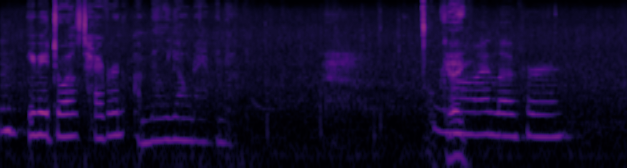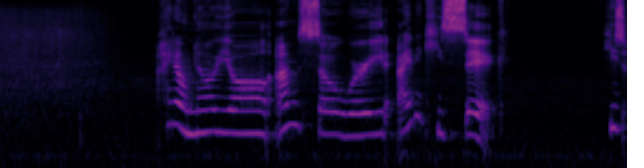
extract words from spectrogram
Mm. Maybe at Doyle's Tavern, a Million Avenue. Okay. Oh, I love her. I don't know, y'all. I'm so worried. I think he's sick. He's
